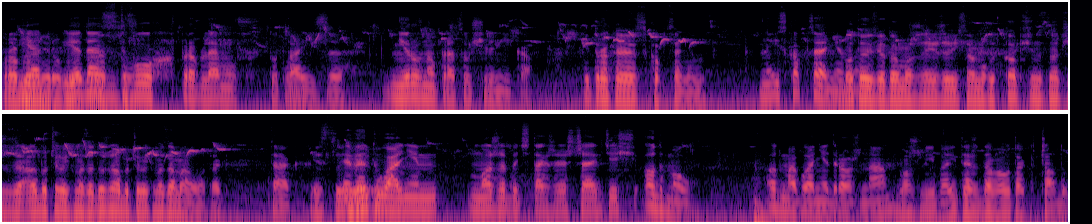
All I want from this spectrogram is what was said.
Problem jed, jeden z pracy. dwóch problemów tutaj z nierówną pracą silnika. I trochę z kopceniem. No i z kopceniem. Bo to jest wiadomo, że jeżeli samochód kopci, to znaczy, że albo czegoś ma za dużo, albo czegoś ma za mało, tak? Tak. Jest, Ewentualnie m- może być tak, że jeszcze gdzieś odmą. Odma była niedrożna. Możliwe i też dawał tak czadu.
